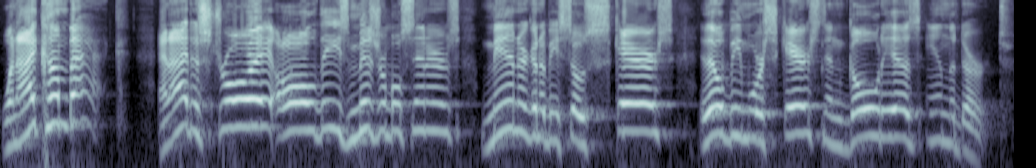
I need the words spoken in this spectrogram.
When I come back and I destroy all these miserable sinners, men are going to be so scarce, they'll be more scarce than gold is in the dirt.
